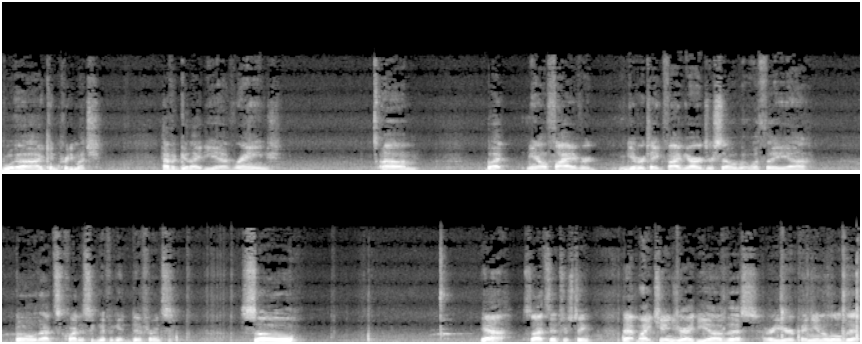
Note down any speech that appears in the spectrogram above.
Uh, I can pretty much have a good idea of range. Um, but you know, five or give or take five yards or so. But with a uh, bow, that's quite a significant difference. So, yeah, so that's interesting. That might change your idea of this or your opinion a little bit.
